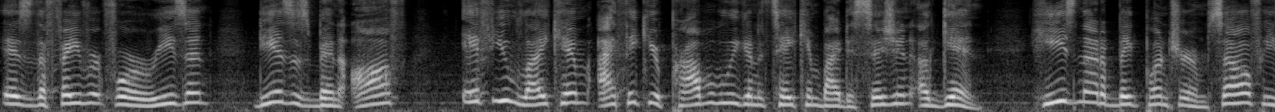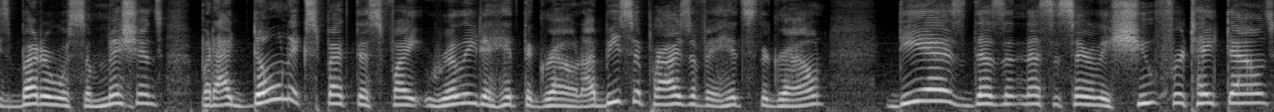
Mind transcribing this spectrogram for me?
is the favorite for a reason. Diaz has been off. If you like him, I think you're probably going to take him by decision again. He's not a big puncher himself. He's better with submissions, but I don't expect this fight really to hit the ground. I'd be surprised if it hits the ground. Diaz doesn't necessarily shoot for takedowns.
